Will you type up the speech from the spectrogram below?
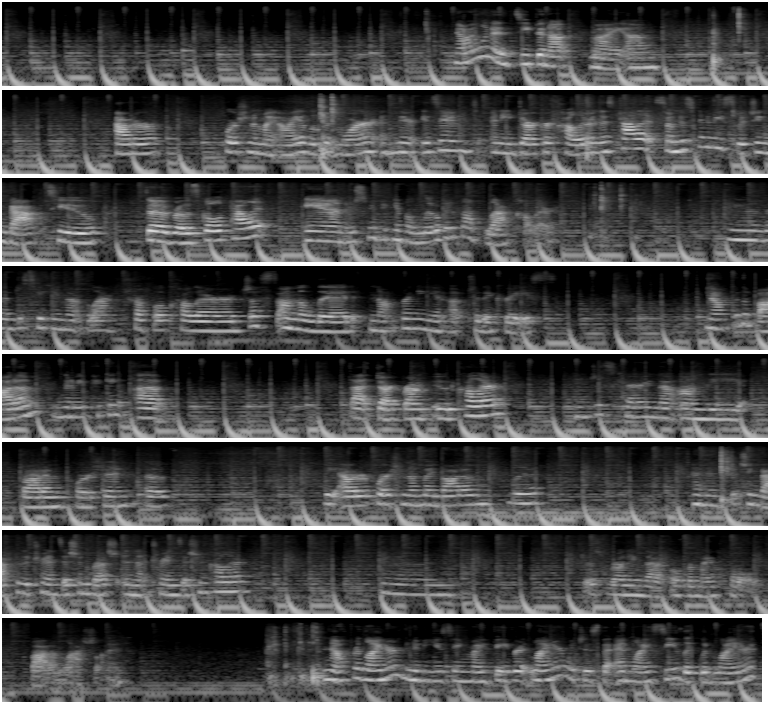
Now I want to deepen up my um, outer portion of my eye a little bit more and there isn't any darker color in this palette so I'm just going to be switching back to the rose gold palette and I'm just to be picking up a little bit of that black color and then just taking that black truffle color just on the lid not bringing it up to the crease now for the bottom I'm to be picking up that dark brown oud color and just carrying that on the bottom portion of the outer portion of my bottom lid. And then switching back to the transition brush in that transition color. And just running that over my whole bottom lash line. Now for liner, I'm going to be using my favorite liner, which is the NYC Liquid Liner.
